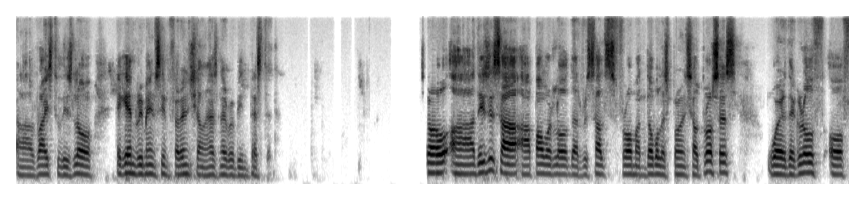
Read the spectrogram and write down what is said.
uh, rise to this law, again, remains inferential and has never been tested. So uh, this is a, a, power law that results from a double exponential process where the growth of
